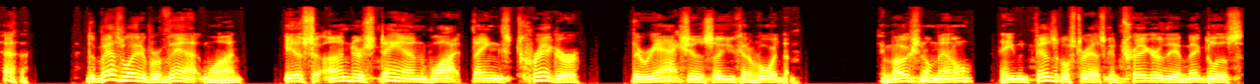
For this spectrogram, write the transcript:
the best way to prevent one is to understand what things trigger the reactions so you can avoid them. Emotional, mental, even physical stress can trigger the amygdala's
